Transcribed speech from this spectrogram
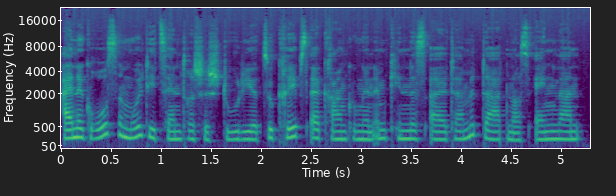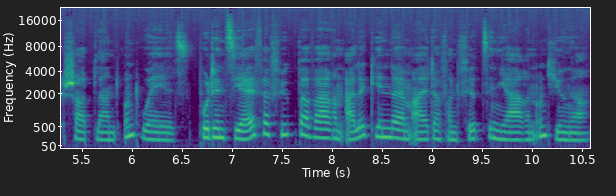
eine große multizentrische Studie zu Krebserkrankungen im Kindesalter mit Daten aus England, Schottland und Wales. Potenziell verfügbar waren alle Kinder im Alter von 14 Jahren und jünger.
